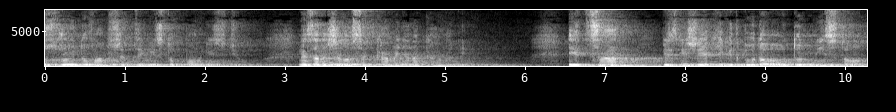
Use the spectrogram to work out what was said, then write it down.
зруйнувавши те місто повністю. Не залишилося каменя на камені. І цар, пізніше, який відбудовував то місто,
